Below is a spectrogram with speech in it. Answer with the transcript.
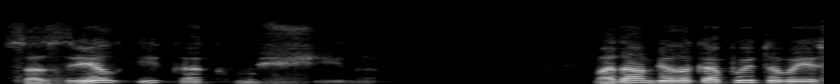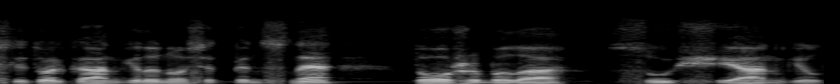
созрел и как мужчина. Мадам Белокопытова, если только ангелы носят пенсне, тоже была сущий ангел.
